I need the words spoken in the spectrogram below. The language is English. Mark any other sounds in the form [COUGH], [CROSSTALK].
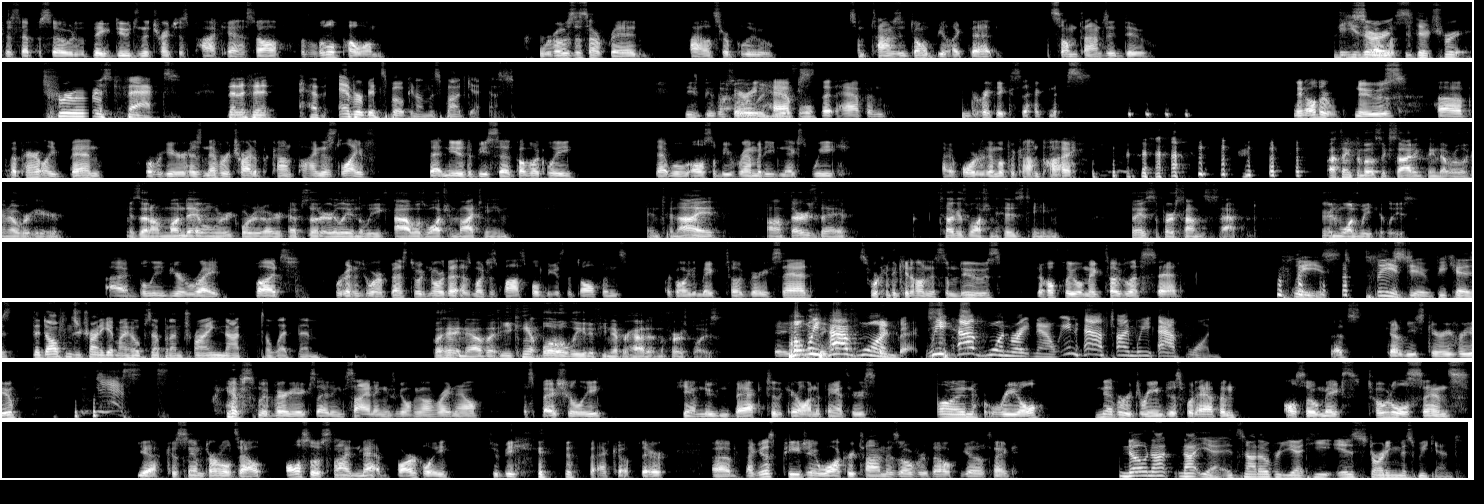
start this episode of the Big Dudes in the Trenches podcast off with a little poem. Roses are red, violets are blue. Sometimes it don't be like that. Sometimes it do. These are was- the tru- truest facts that have have ever been spoken on this podcast. These be the Absolutely very haps beautiful. that happened in [LAUGHS] great exactness. [LAUGHS] in other news, uh, apparently Ben over here has never tried a pecan pie in his life. That needed to be said publicly. That will also be remedied next week. I've ordered him a pecan pie. [LAUGHS] I think the most exciting thing that we're looking over here is that on Monday when we recorded our episode early in the week, I was watching my team. And tonight, on Thursday, Tug is watching his team. I think it's the first time this has happened. In one week at least. I believe you're right, but we're going to do our best to ignore that as much as possible because the Dolphins are going to make Tug very sad. So we're going to get on to some news that hopefully will make Tug less sad. please, please do, because the Dolphins are trying to get my hopes up, and I'm trying not to let them. But hey, now that you can't blow a lead if you never had it in the first place. Hey, But we big- have one. We have one right now. In halftime, we have one. That's got to be scary for you. Yes. We have some very exciting signings going on right now, especially Cam Newton back to the Carolina Panthers. Unreal. Never dreamed this would happen. Also makes total sense. Yeah, because Sam Darnold's out. Also signed Matt Barkley to be [LAUGHS] back up there. Uh, I guess PJ Walker time is over, though. You got to think. No, not not yet. It's not over yet. He is starting this weekend.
